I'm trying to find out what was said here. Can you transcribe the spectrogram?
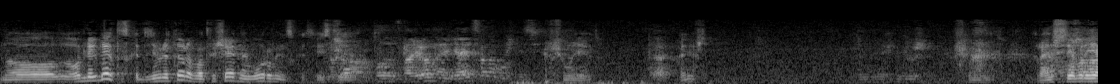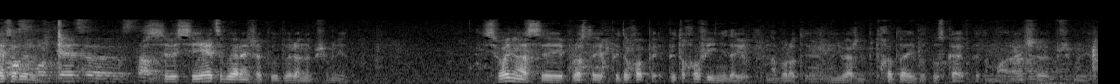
Но он леглек, так сказать, Девриторов отвечает на его уровень, так сказать. Если... Плодотворенные яйца она может нести? Почему нет? Да? Конечно. Почему нет? Раньше все были яйца яйца все, все яйца были раньше оплодотворенные, почему нет? Сегодня у нас и просто их петухов, петухов ей не дают. Наоборот, ну, неважно, петуха-то и подпускают к этому. А раньше почему нет?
